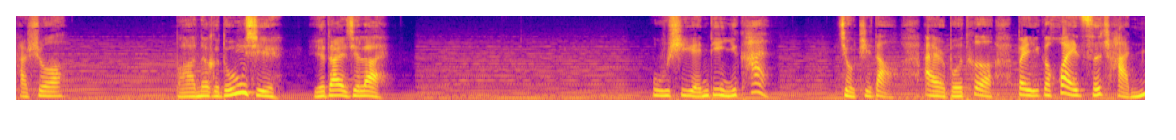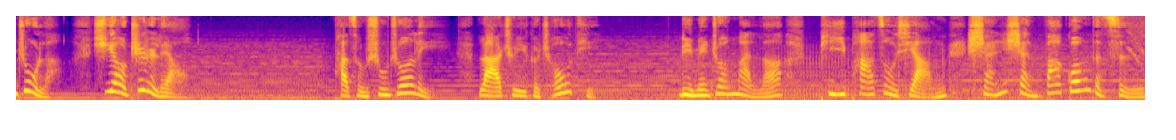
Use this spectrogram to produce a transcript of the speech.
他说：“把那个东西也带进来。”巫师园丁一看，就知道埃尔伯特被一个坏词缠住了，需要治疗。他从书桌里拉出一个抽屉，里面装满了噼啪作响、闪闪发光的词。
